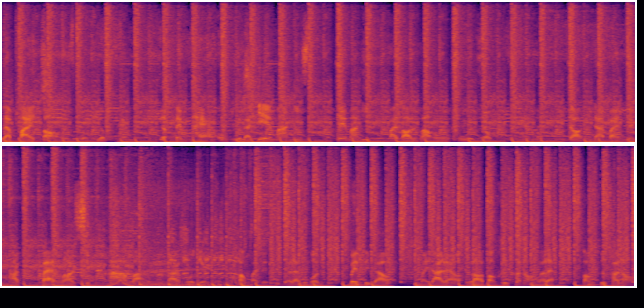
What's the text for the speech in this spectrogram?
และไปต่อโอ้โหเกือบแผง กือบเต็มแผงโอ้โหและเจมาอีกเจมาอีกไปต่อหรือเปล่าโอ้โหจบแค่ตรงนี้ดอกนี้ได้ไป 1,815 บาทได้โคตรเยอะต้องไปเบ็ดสิบแล้วแหละทุกคนเบ็ดสิบแล้วไม่ได้แล้ว เราต้องคือขนองแล้วแหละ ต้องคือขนอง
